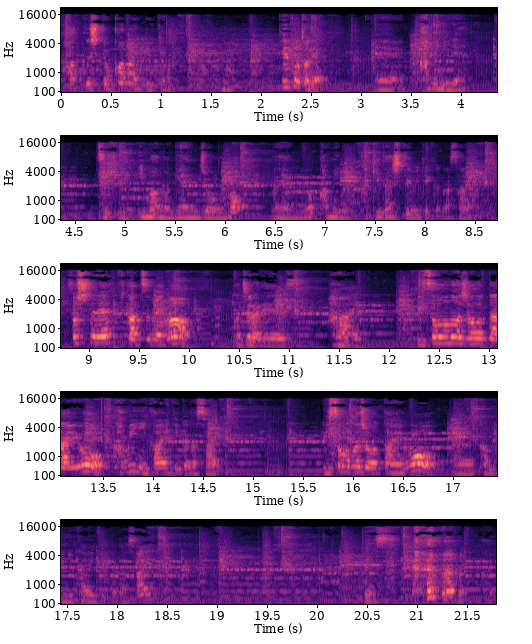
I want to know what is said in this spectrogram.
把握しておかないといけない。うん、ということで、えー、紙にねぜひ今の現状の悩みを紙に書き出してみてください。そしてね、2つ目はこちらです。はい。理想の状態を紙に書いてください。理想の状態を、えー、紙に書いてください。です。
